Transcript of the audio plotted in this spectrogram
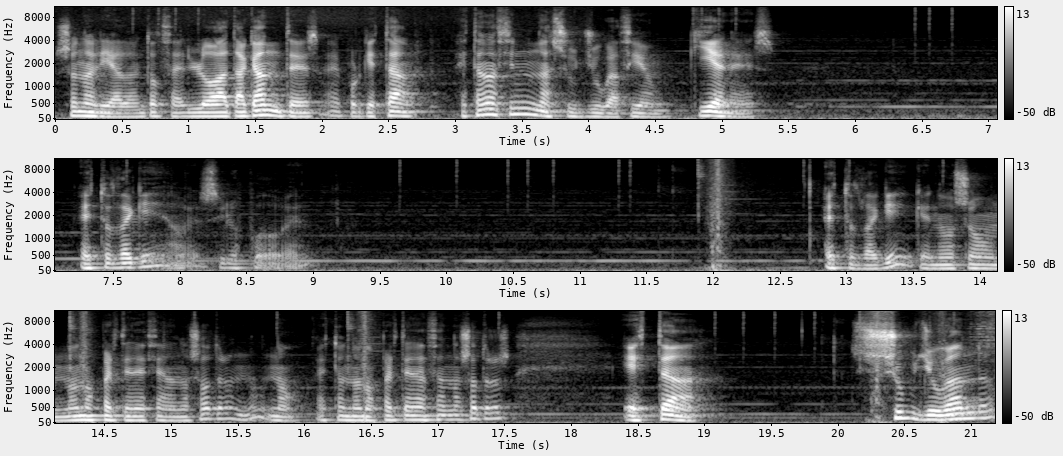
Son aliados. Entonces, los atacantes, eh, porque están están haciendo una subyugación. ¿Quiénes? Estos de aquí, a ver si los puedo ver. Estos de aquí, que no son, no nos pertenecen a nosotros, ¿no? No, estos no nos pertenecen a nosotros. Está subyugando.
